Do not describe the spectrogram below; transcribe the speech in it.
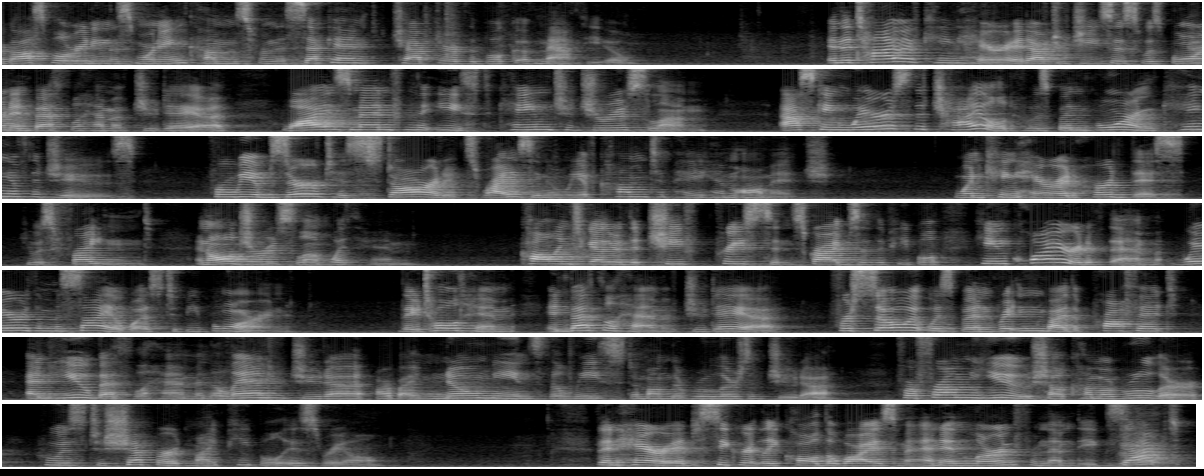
Our gospel reading this morning comes from the second chapter of the book of Matthew. In the time of King Herod, after Jesus was born in Bethlehem of Judea, wise men from the east came to Jerusalem, asking, Where is the child who has been born King of the Jews? For we observed his star at its rising, and we have come to pay him homage. When King Herod heard this, he was frightened, and all Jerusalem with him. Calling together the chief priests and scribes of the people, he inquired of them where the Messiah was to be born. They told him, In Bethlehem of Judea, for so it was been written by the prophet, And you, Bethlehem, in the land of Judah, are by no means the least among the rulers of Judah, for from you shall come a ruler who is to shepherd my people Israel. Then Herod secretly called the wise men and learned from them the exact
